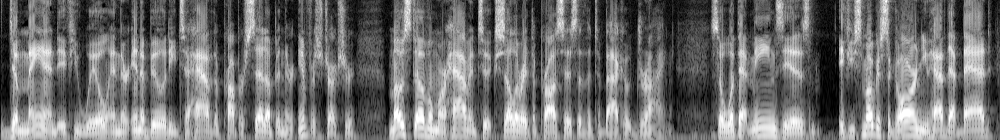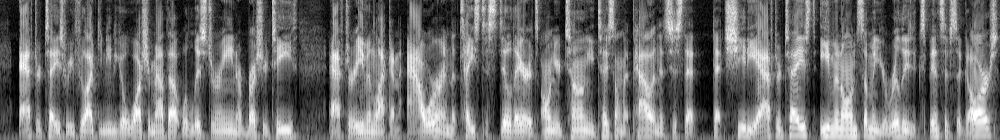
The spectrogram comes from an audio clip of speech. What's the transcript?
demand, if you will, and their inability to have the proper setup in their infrastructure, most of them are having to accelerate the process of the tobacco drying. So, what that means is if you smoke a cigar and you have that bad aftertaste where you feel like you need to go wash your mouth out with Listerine or brush your teeth after even like an hour and the taste is still there, it's on your tongue, you taste on that palate, and it's just that, that shitty aftertaste, even on some of your really expensive cigars,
